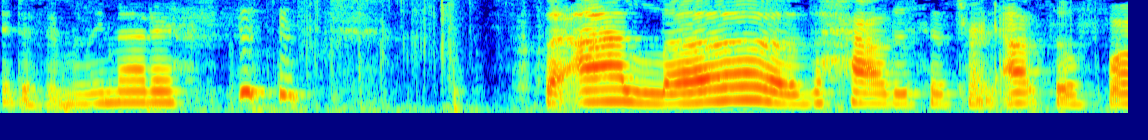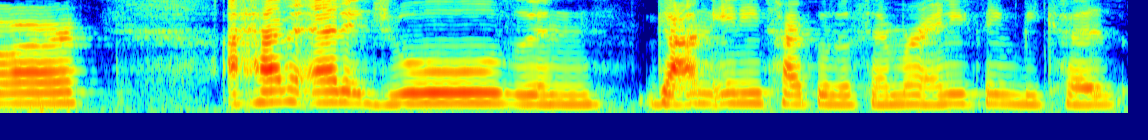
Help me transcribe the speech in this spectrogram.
it doesn't really matter. but I love how this has turned out so far. I haven't added jewels and gotten any type of ephemera or anything because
